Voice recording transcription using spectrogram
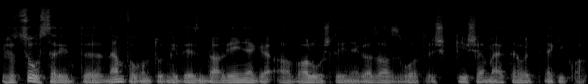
és ott szó szerint nem fogom tudni idézni, de a lényege, a valós lényege az az volt, és ki is emelte, hogy nekik a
